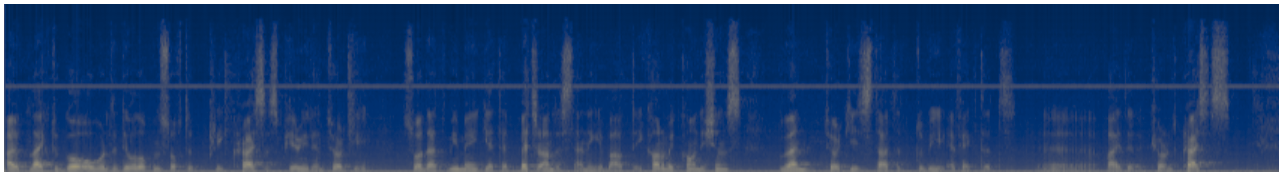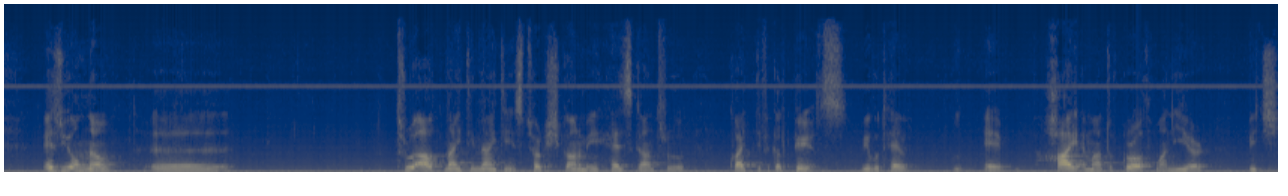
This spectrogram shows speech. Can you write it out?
I would like to go over the developments of the pre-crisis period in Turkey so that we may get a better understanding about the economic conditions when Turkey started to be affected uh, by the current crisis. As you all know, uh, throughout 1990s, Turkish economy has gone through quite difficult periods. We would have a high amount of growth one year, which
